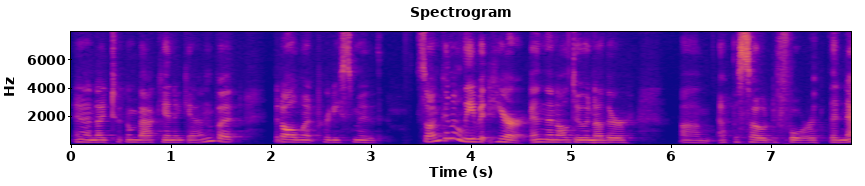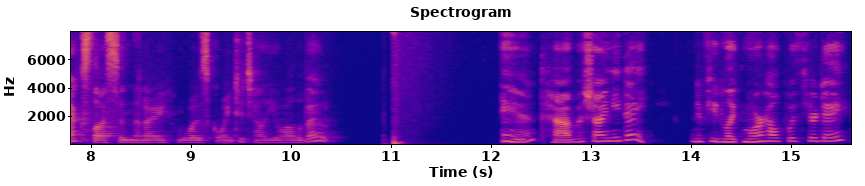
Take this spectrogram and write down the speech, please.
and I took him back in again but it all went pretty smooth. So I'm going to leave it here and then I'll do another um, episode for the next lesson that I was going to tell you all about. And have a shiny day. And if you'd like more help with your day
